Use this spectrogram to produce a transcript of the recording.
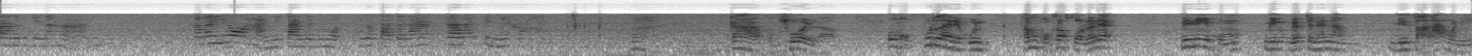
ตางค์จะไปกินอาหาร ทั้งที่โรงอาหารมีจานเต็มไปหมดคุณตาจะน่ากล้านั่งกินไหมคะกล้าผมช่วยอยู่แล้วโอ้พูดอะไรเนี่ยคุณทำผมสับสนแล้วเนี่ย นี่นี่ผมมีเว็บจะแนะนำมีสาระกว่านี้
